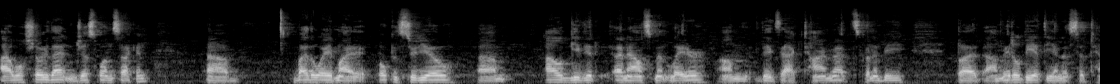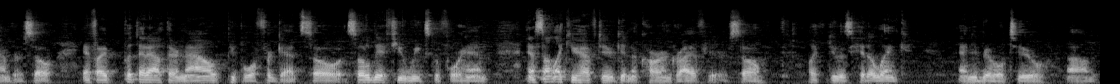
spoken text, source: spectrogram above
I will show you that in just one second. By the way, my Open Studio, I'll give you an announcement later on the exact time that's going to be but um, it'll be at the end of September. So if I put that out there now, people will forget. So so it'll be a few weeks beforehand. And it's not like you have to get in a car and drive here. So all you have to do is hit a link, and you'll be able to um,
